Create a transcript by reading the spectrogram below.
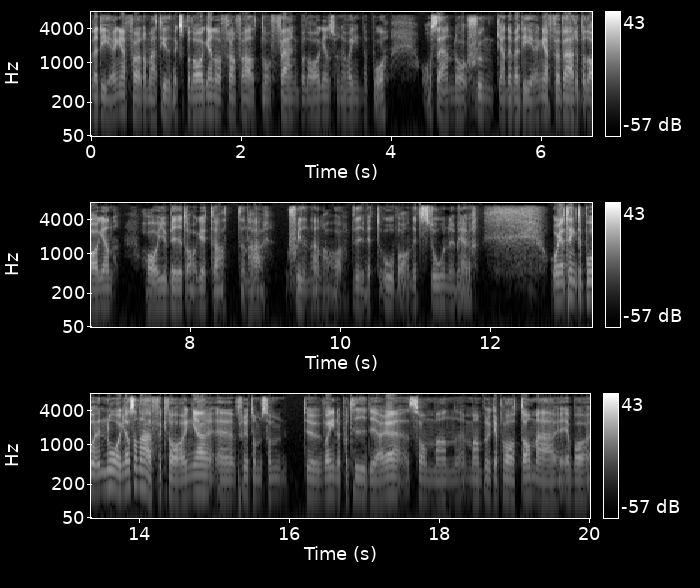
värderingar för de här tillväxtbolagen och framförallt då FANG-bolagen som du var inne på och sen då sjunkande värderingar för värdebolagen har ju bidragit till att den här skillnaden har blivit ovanligt stor numera. Och jag tänkte på några sådana här förklaringar eh, förutom som du var inne på tidigare som man, man brukar prata om är, jag bara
